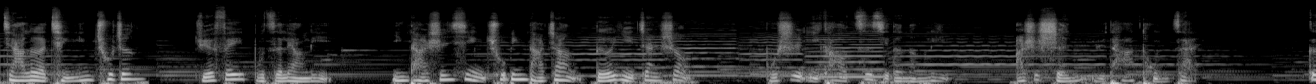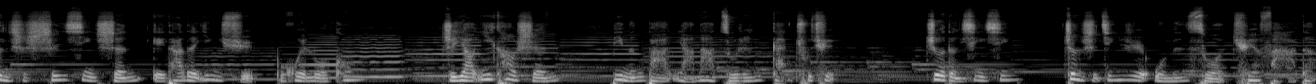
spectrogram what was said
加勒请缨出征，绝非不自量力，因他深信出兵打仗得以战胜，不是依靠自己的能力，而是神与他同在。更是深信神给他的应许不会落空，只要依靠神，必能把亚纳族人赶出去。这等信心，正是今日我们所缺乏的。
